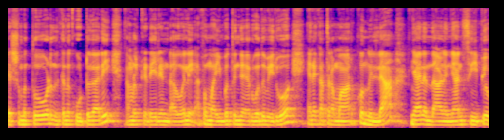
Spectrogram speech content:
വിഷമത്തോടെ നിൽക്കുന്ന കൂട്ടുകാർ നമ്മൾക്കിടയിൽ ഉണ്ടാവും അല്ലേ? അപ്പം അമ്പത്തഞ്ച് അറുപത് വരുമോ എനിക്ക് അത്ര മാർക്കൊന്നുമില്ല ഞാൻ എന്താണ്? ഞാൻ C P O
